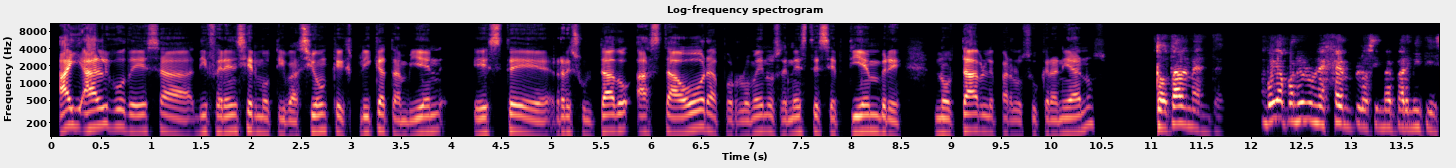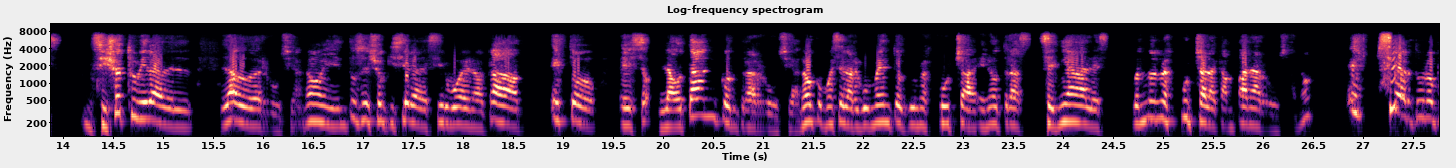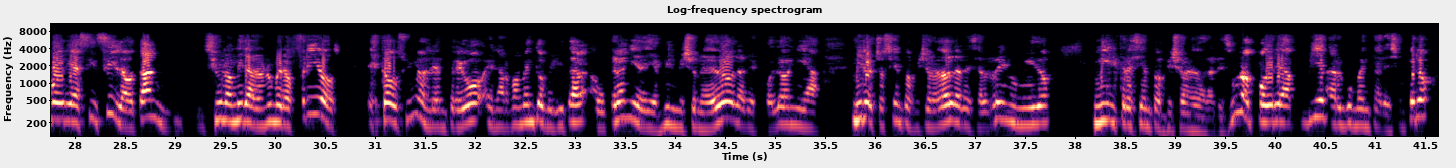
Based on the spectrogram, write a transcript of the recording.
¿Hay algo de esa diferencia en motivación que explica también este resultado hasta ahora, por lo menos en este septiembre, notable para los ucranianos? Totalmente. Voy a poner un ejemplo, si me permitís. Si yo estuviera del lado de Rusia, ¿no? Y entonces yo quisiera decir, bueno, acá esto es la OTAN contra Rusia, ¿no? Como es el argumento que uno escucha en otras señales, cuando uno escucha la campana rusa, ¿no? Es cierto, uno podría decir, sí, la OTAN, si uno mira los números fríos, Estados Unidos le entregó en armamento militar a Ucrania 10 mil millones de dólares, Polonia 1.800 millones de dólares, el Reino Unido 1.300 millones de dólares. Uno podría bien argumentar eso, pero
